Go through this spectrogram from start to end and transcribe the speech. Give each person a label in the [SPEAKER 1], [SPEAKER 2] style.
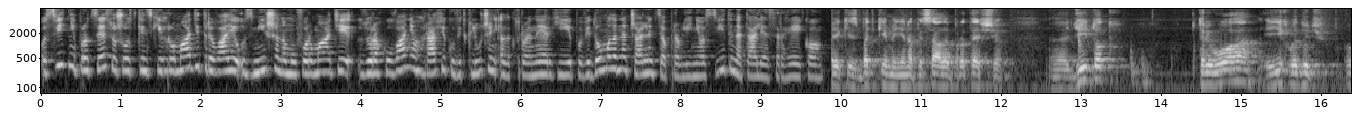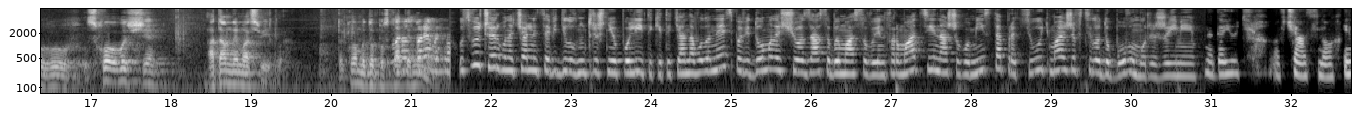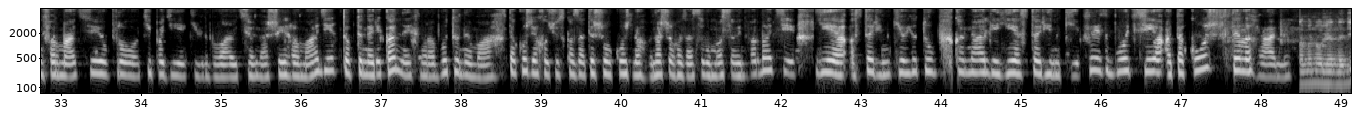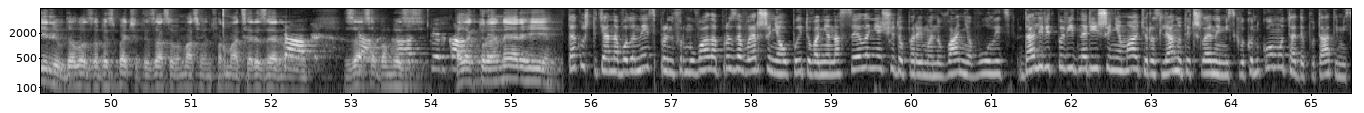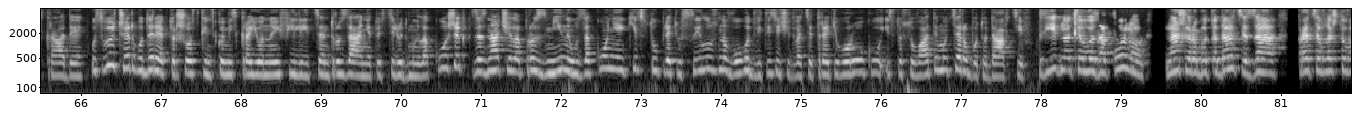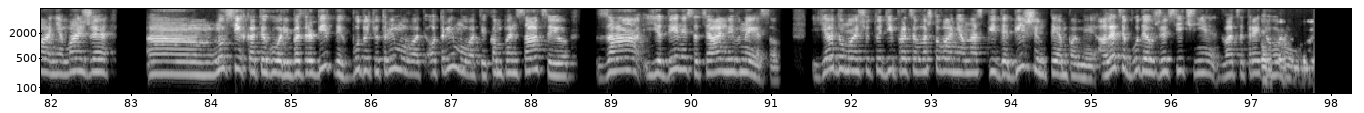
[SPEAKER 1] Освітній процес у Шосткінській громаді триває у змішаному форматі з урахуванням графіку відключень електроенергії, повідомила начальниця управління освіти Наталія Сергейко.
[SPEAKER 2] Якісь батьки мені написали про те, що е, діток, тривога, їх ведуть в сховище, а там нема світла. Такого ми допускати не можемо.
[SPEAKER 1] У свою чергу начальниця відділу внутрішньої політики Тетяна Волонець повідомила, що засоби масової інформації нашого міста працюють майже в цілодобовому режимі.
[SPEAKER 3] надають вчасно інформацію про ті події, які відбуваються в нашій громаді. Тобто нарікань на їх на роботу нема. Також я хочу сказати, що у кожного нашого засобу масової інформації є сторінки в Ютуб каналі, є сторінки в Фейсбуці, а також в Телеграмі.
[SPEAKER 2] На минулій неділі вдалося забезпечити засоби масової інформації резервними засобами з електроенергії.
[SPEAKER 1] Також Тетяна Волинець проінформувала про завершення опитування населення щодо перейменування вулиць. Далі відповідне рішення мають розглянути члени міськвиконкому та депутати міськради. У свою чергу директор Шосткінської міськрайонної філії центру зайнятості Людмила Кошик зазначила про зміни у законі, які вступлять у силу з нового 2023 року і стосуватимуться роботодавців.
[SPEAKER 4] Згідно цього закону, наші роботодавці за працевлаштування майже е, ну, всіх категорій безробітних будуть отримувати, отримувати компенсацію за єдиний соціальний внесок. Я думаю, що тоді працевлаштування в нас піде більшим темпами, але це буде вже в січні 2023 року.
